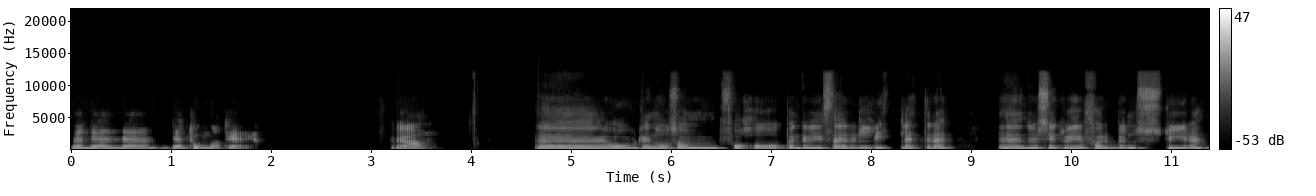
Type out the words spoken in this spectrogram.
men det, er en, det er en tung materie. Ja. Eh, over til noe som forhåpentligvis er litt lettere. Eh, du sitter jo i forbundsstyret.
